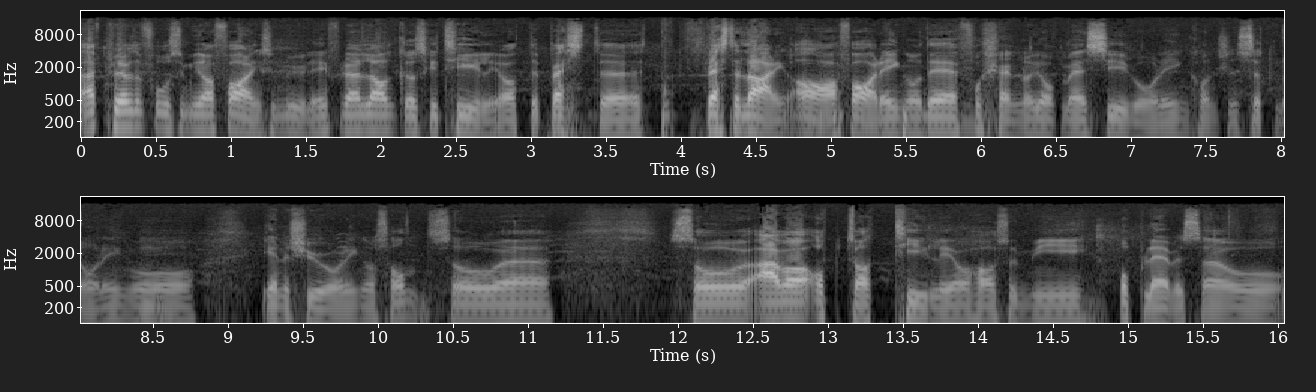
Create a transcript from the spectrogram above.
jeg prøvde å få så mye erfaring som mulig. For jeg lærte ganske tidlig at det beste, beste læring av erfaring, og det er forskjellen å jobbe med en syvåring, kanskje en 17-åring og 21-åring og sånn. Så, eh, så jeg var opptatt tidlig å ha så mye opplevelser og,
